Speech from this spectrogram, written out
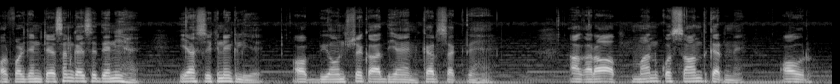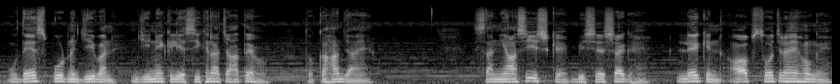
और प्रेजेंटेशन कैसे देनी है, यह सीखने के लिए आप बियॉन्से का अध्ययन कर सकते हैं। अगर आप मन को शांत करने और उद्देश्यपूर्ण जीवन जीने के लिए सीखना चाहते हो तो कहाँ जाएँ? सन्यासी इसके विशेषज्ञ हैं, लेकिन आप सोच रहे होंगे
